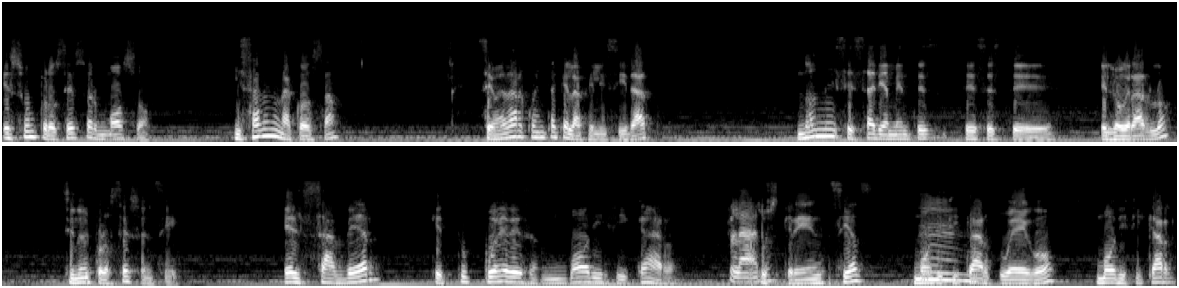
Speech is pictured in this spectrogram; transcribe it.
es un proceso hermoso. Y saben una cosa, se va a dar cuenta que la felicidad no necesariamente es, es este el lograrlo, sino el proceso en sí. El saber que tú puedes modificar tus creencias, modificar mm. tu ego, modificar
